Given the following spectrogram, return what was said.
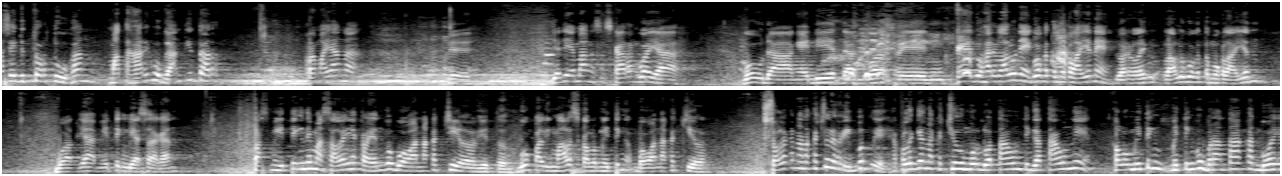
Mas editor Tuhan, matahari gue ganti ntar. Ramayana. Iya. Jadi emang sekarang gue ya gue udah ngedit dan gue sering kayak dua hari lalu nih gue ketemu klien nih. Dua hari lalu, gue ketemu klien buat ya meeting biasa kan. Pas meeting nih masalahnya klien gue bawa anak kecil gitu. Gue paling males kalau meeting bawa anak kecil. Soalnya kan anak kecil ribet nih apalagi anak kecil umur 2 tahun 3 tahun nih. Kalau meeting meeting gue berantakan boy.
